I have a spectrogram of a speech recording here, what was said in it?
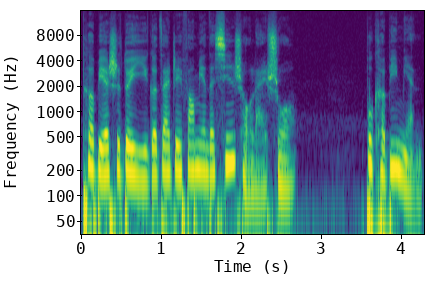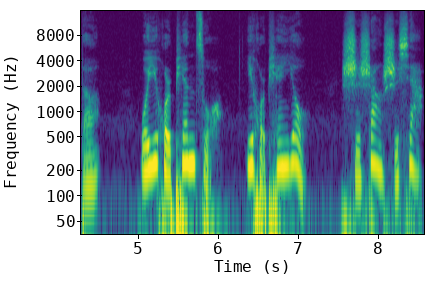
特别是对一个在这方面的新手来说，不可避免的，我一会儿偏左，一会儿偏右，时上时下。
